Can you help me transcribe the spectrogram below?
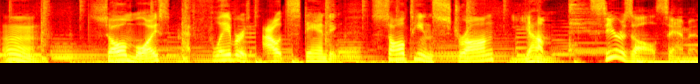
Mmm, so moist. That flavor is outstanding. Salty and strong. Yum. Searzall salmon.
